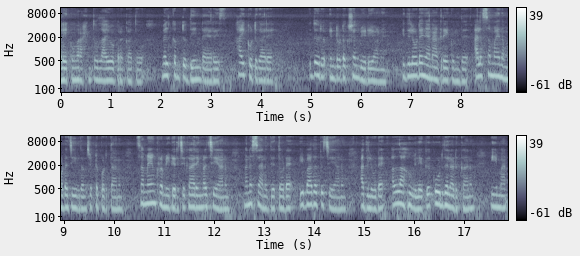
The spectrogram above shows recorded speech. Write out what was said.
അലൈക്കും വറഹമത്തല്ലാഹി വബർക്കാത്തു welcome to Deen diaries. Hi കൂട്ടുകാരെ ഇതൊരു ഇൻട്രൊഡക്ഷൻ വീഡിയോ ആണ്. ഇതിലൂടെ ഞാൻ ആഗ്രഹിക്കുന്നത് അലസമായി നമ്മുടെ ജീവിതം ചിട്ടപ്പെടുത്താനും സമയം ക്രമീകരിച്ച് കാര്യങ്ങൾ ചെയ്യാനും മനസ്സാന്നിധ്യത്തോടെ ഇബാദത്ത് ചെയ്യാനും അതിലൂടെ അള്ളാഹുവിലേക്ക് കൂടുതൽ അടുക്കാനും ഈമാൻ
